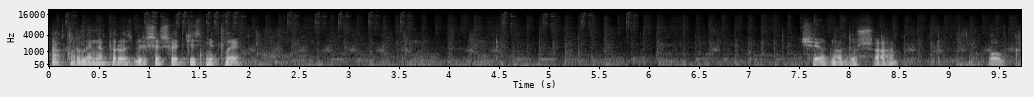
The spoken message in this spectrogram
Так, орлине перо збільшує швидкість мітли. Ще одна душа. Вовк.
